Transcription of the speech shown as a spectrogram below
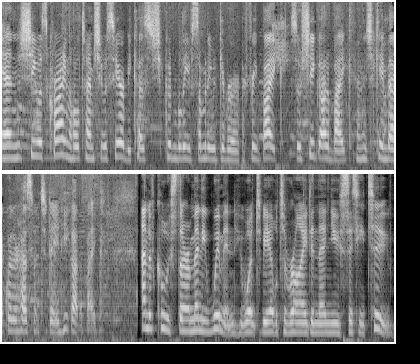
and she was crying the whole time she was here because she couldn't believe somebody would give her a free bike. So she got a bike, and then she came back with her husband today, and he got a bike. And of course, there are many women who want to be able to ride in their new city too.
